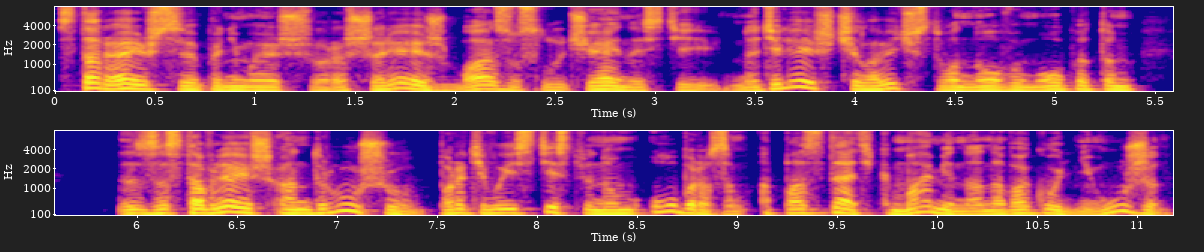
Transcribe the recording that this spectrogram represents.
Стараешься, понимаешь, расширяешь базу случайностей, наделяешь человечество новым опытом, заставляешь Андрушу противоестественным образом опоздать к маме на новогодний ужин,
